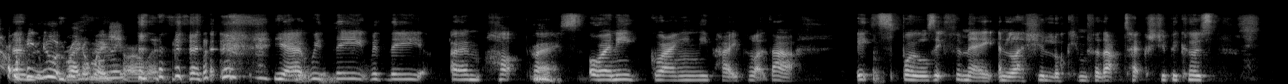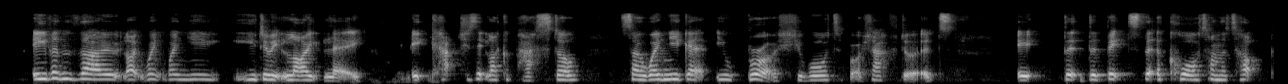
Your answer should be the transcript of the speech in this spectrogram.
I Um, knew it right away, Charlotte. yeah, with the with the um hot press or any grainy paper like that, it spoils it for me unless you're looking for that texture because even though like when, when you you do it lightly, it catches it like a pastel. So when you get your brush, your water brush afterwards, it the, the bits that are caught on the top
